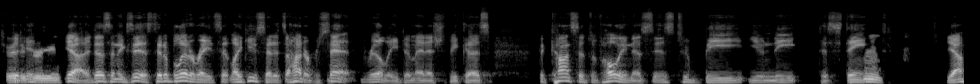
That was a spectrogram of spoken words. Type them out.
to a It- it- degree. yeah, it doesn't exist. It obliterates it. Like you said, it's 100% really diminished because the concept of holiness is to be unique distinct. Yeah.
